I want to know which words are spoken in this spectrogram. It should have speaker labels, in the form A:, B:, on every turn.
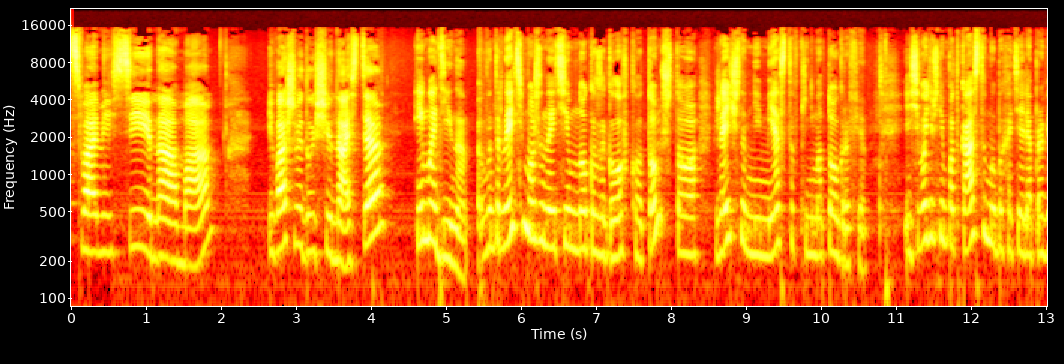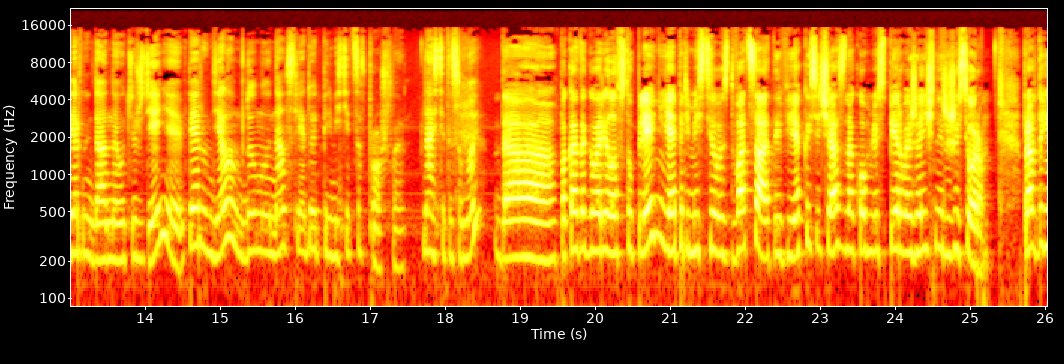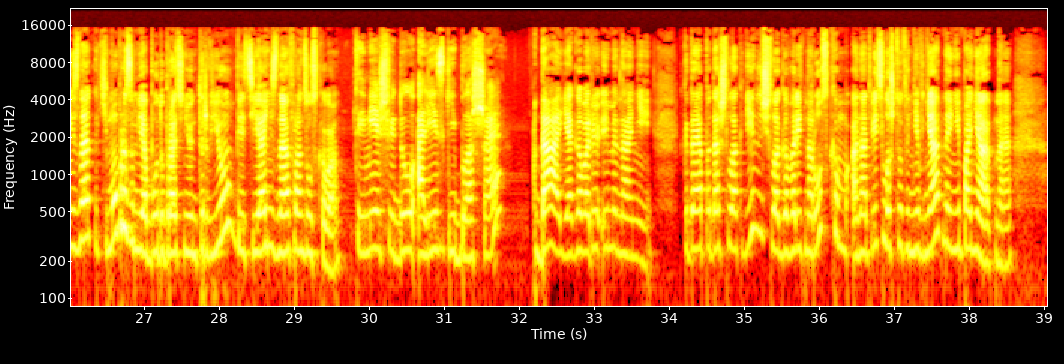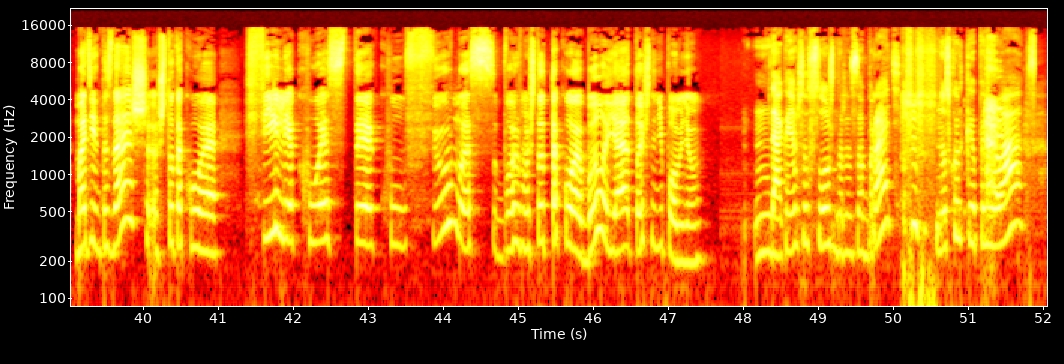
A: С вами Синама и ваши ведущие Настя
B: и Мадина. В интернете можно найти много заголовков о том, что женщинам не место в кинематографе. И сегодняшним подкастом мы бы хотели опровергнуть данное утверждение. Первым делом, думаю, нам следует переместиться в прошлое. Настя, ты со мной?
A: Да, пока ты говорила вступление, я переместилась в 20 век и сейчас знакомлюсь с первой женщиной-режиссером. Правда, не знаю, каким образом я буду брать у нее интервью, ведь я не знаю французского.
B: Ты имеешь в виду Алис Гиблаше?
A: Да, я говорю именно о ней. Когда я подошла к ней, начала говорить на русском, она ответила что-то невнятное и непонятное. Мадин, ты знаешь, что такое Филе Куэсте Куфюмас? Боже мой, что-то такое было, я точно не помню.
B: Да, конечно, сложно разобрать, но сколько я поняла,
